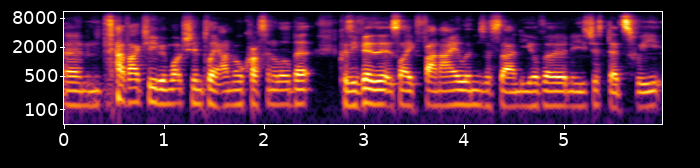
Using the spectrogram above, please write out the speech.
Um, I've actually been watching him play Animal Crossing a little bit because he visits like Fan Islands, this that, and the other, and he's just dead sweet.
